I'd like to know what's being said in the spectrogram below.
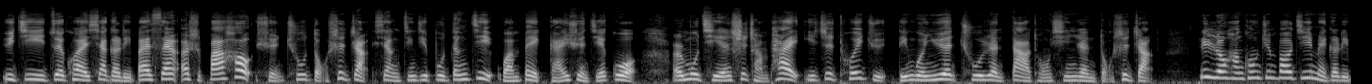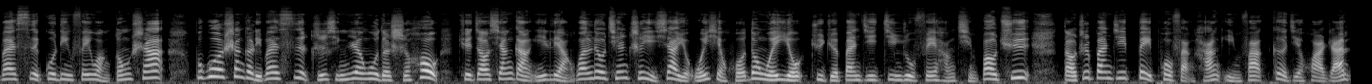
预计最快下个礼拜三二十八号选出董事长，向经济部登记完备改选结果。而目前市场派一致推举林文渊出任大同新任董事长。立荣航空军包机每个礼拜四固定飞往东沙，不过上个礼拜四执行任务的时候，却遭香港以两万六千尺以下有危险活动为由，拒绝班机进入飞航情报区，导致班机被迫返航，引发各界哗然。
